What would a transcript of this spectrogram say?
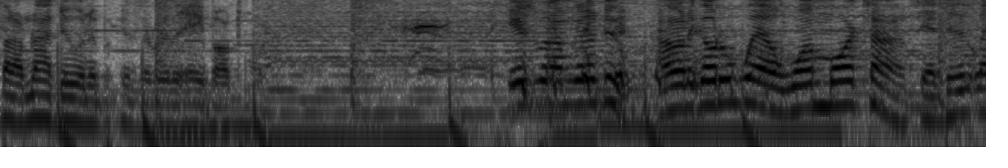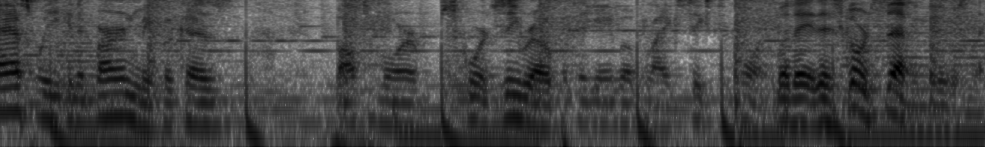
but I'm not doing it because I really hate Baltimore. Here's what I'm gonna do. I'm gonna go to well one more time. See, I did it last week and it burned me because Baltimore scored zero, but they gave up like 60 points. Well, they, they scored seven, but it was late.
